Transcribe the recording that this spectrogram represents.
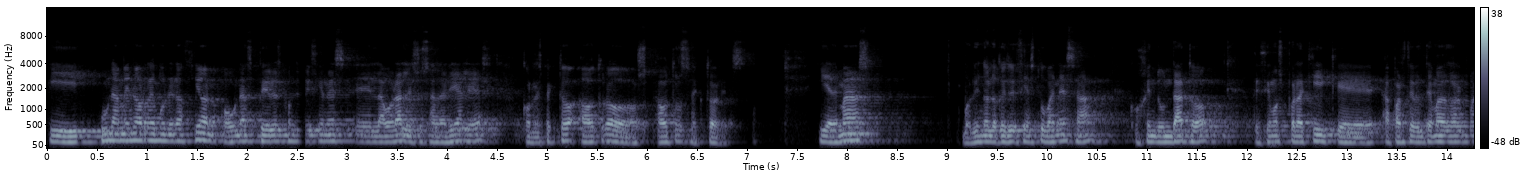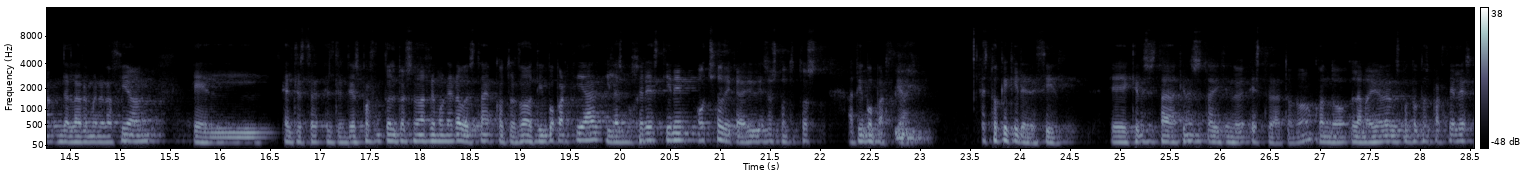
y una menor remuneración o unas peores condiciones eh, laborales o salariales con respecto a otros, a otros sectores? Y además, volviendo a lo que decías tú, Vanessa, cogiendo un dato, decimos por aquí que, aparte del tema de la, remuneración, el, el, 33% del personal remunerado está contratado a tiempo parcial y las mujeres tienen 8 de cada 10 de esos contratos a tiempo parcial. ¿Esto qué quiere decir? Eh, ¿qué, nos está, está, diciendo este dato? ¿no? Cuando la mayoría de los contratos parciales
